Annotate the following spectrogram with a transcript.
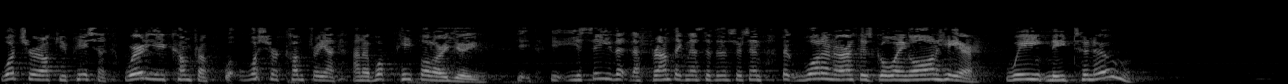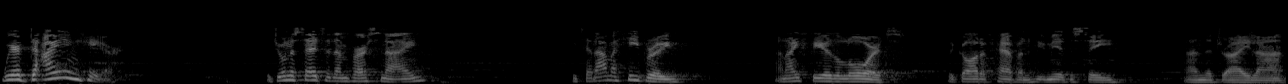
What's your occupation? Where do you come from? What's your country? And of what people are you? You, you see that the franticness of this? Saying, Look, what on earth is going on here? We need to know. We're dying here. But Jonah said to them, verse 9, he said, I'm a Hebrew, and I fear the Lord, the God of heaven, who made the sea and the dry lands.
